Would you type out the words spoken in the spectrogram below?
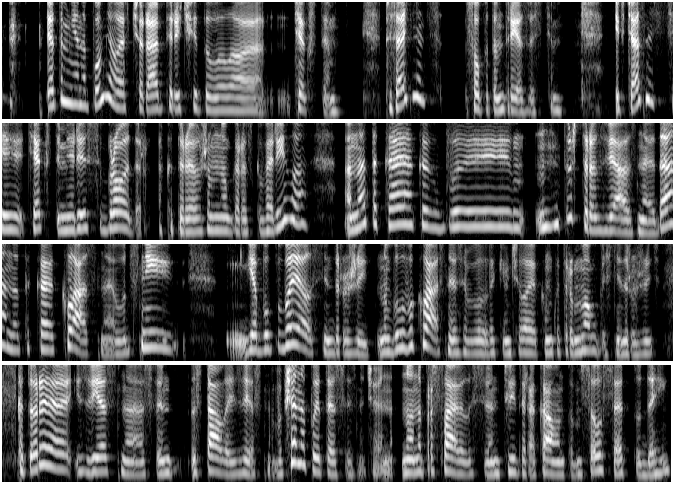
Это мне напомнило, я вчера перечитывала тексты писательниц с опытом трезвости. И в частности, тексты Мирисы Бродер, о которой я уже много раз говорила, она такая как бы не то что развязная, да, она такая классная. Вот с ней я бы побоялась с ней дружить, но было бы классно, если бы был таким человеком, который мог бы с ней дружить. Которая известна своим, стала известна. Вообще она поэтесса изначально, но она прославилась своим твиттер-аккаунтом So Sad Today.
